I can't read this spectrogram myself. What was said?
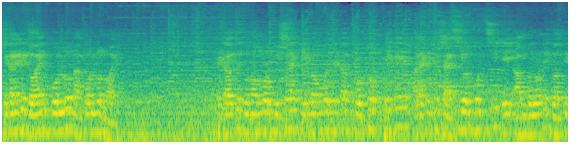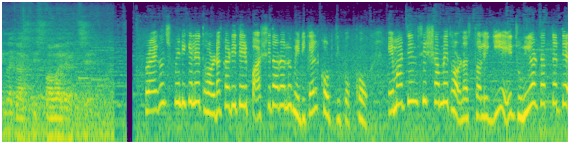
সেখানে কি জয়েন করল না করল নয়। এটা হচ্ছে দু নম্বর বিষয়, তিন নম্বর যেটা প্রথম থেকে আরেকটা কিছু অ্যাসিওর করছি, এই আন্দোলনে যতদিন না জাস্টিস পাওয়া যাচ্ছে রায়গঞ্জ মেডিকেলে ধর্ণাকারীদের পাশে দাঁড়াল মেডিকেল কর্তৃপক্ষ। এমার্জেন্সির সামনে ধর্ণাস্থলে গিয়ে জুনিয়র ডাক্তারদের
